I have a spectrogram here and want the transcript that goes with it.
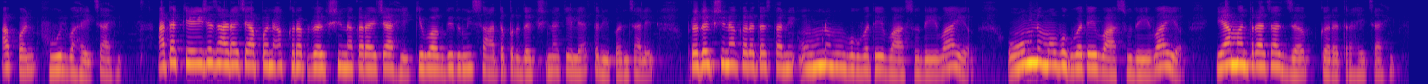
आपण फूल व्हायचं आहे. आता केळीच्या झाडाची आपण अकरा प्रदक्षिणा करायच्या आहे किंवा अगदी तुम्ही सात प्रदक्षिणा केल्या तरी पण चालेल. प्रदक्षिणा करत असताना ओम नमो भगवते वासुदेवाय. ओम नमो भगवते वासुदेवाय. या मंत्राचा जप करत राहायचा आहे.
